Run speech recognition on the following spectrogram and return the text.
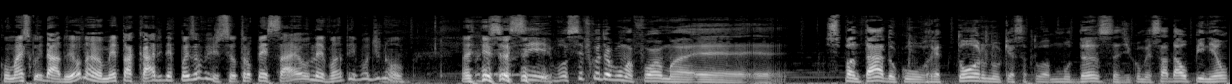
com mais cuidado. Eu não, eu meto a cara e depois eu vejo. Se eu tropeçar, eu levanto e vou de novo. Mas isso Você, ficou de alguma forma é, é, espantado com o retorno que essa tua mudança de começar a dar opinião?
